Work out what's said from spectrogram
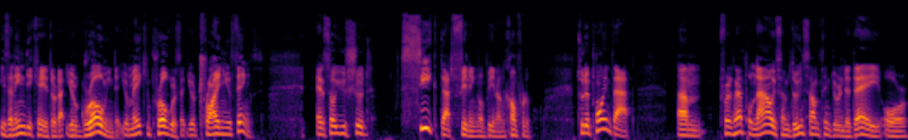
is an indicator that you're growing, that you're making progress, that you're trying new things. And so you should seek that feeling of being uncomfortable to the point that, um, for example, now if I'm doing something during the day, or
